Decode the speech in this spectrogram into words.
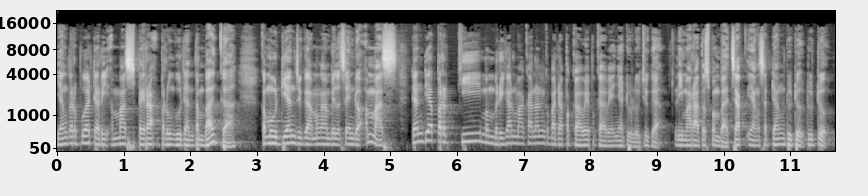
yang terbuat dari emas, perak, perunggu, dan tembaga, kemudian juga mengambil sendok emas, dan dia pergi memberikan makanan kepada pegawai-pegawainya dulu juga, 500 pembajak yang sedang duduk-duduk.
